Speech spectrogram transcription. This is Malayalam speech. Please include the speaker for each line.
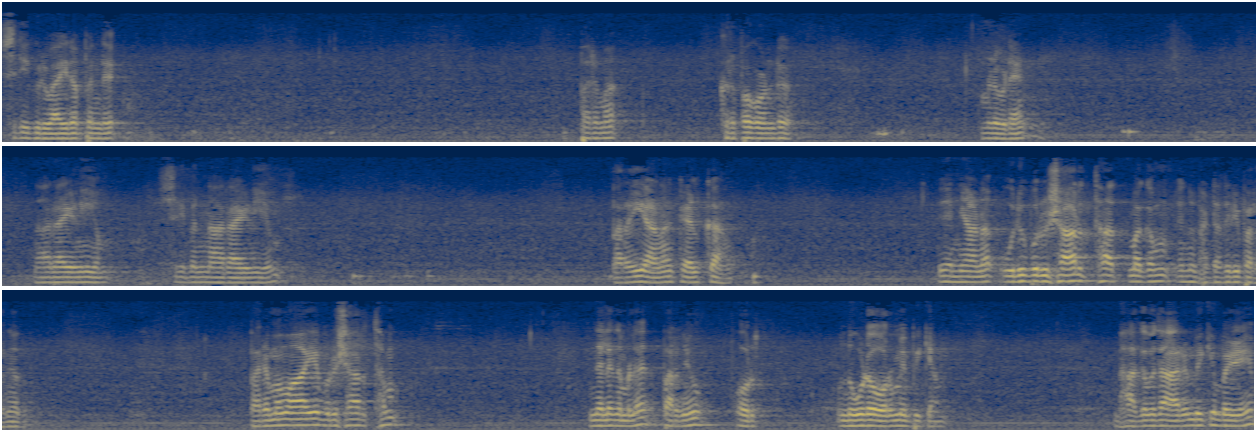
Speaker 1: ശ്രീ ഗുരുവായൂരപ്പന്റെ പരമ കൃപ കൊണ്ട് നമ്മളിവിടെ നാരായണീയം ശ്രീമൻ നാരായണീയം പറയുകയാണ് കേൾക്കാം ഇത് തന്നെയാണ് ഒരു പുരുഷാർത്ഥാത്മകം എന്ന് ഭട്ടതിരി പറഞ്ഞത്. പരമമായ പുരുഷാർത്ഥം ഇന്നലെ നമ്മൾ പറഞ്ഞു ഒന്നുകൂടെ ഓർമ്മിപ്പിക്കാം. ഭാഗവത ആരംഭിക്കുമ്പോഴേ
